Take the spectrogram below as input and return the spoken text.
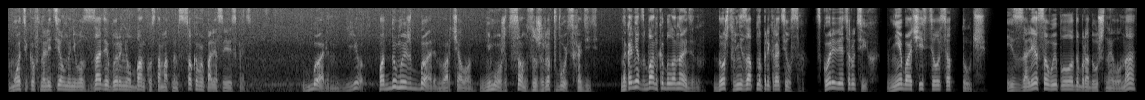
Мотиков налетел на него сзади, выронил банку с томатным соком и полез ее искать. «Барин, ё, подумаешь, барин!» – ворчал он. «Не может сам за жратвой сходить!» Наконец банка была найдена. Дождь внезапно прекратился. Вскоре ветер утих. Небо очистилось от туч. Из-за леса выплыла добродушная луна,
